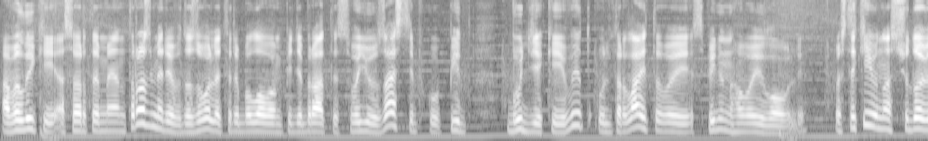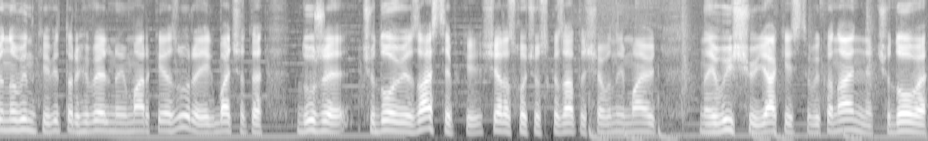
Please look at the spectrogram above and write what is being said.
А великий асортимент розмірів дозволять риболовам підібрати свою застібку під будь-який вид ультралайтової спінінгової ловлі. Ось такі у нас чудові новинки від торгівельної марки Азури. Як бачите, дуже чудові застібки. Ще раз хочу сказати, що вони мають найвищу якість виконання, чудове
